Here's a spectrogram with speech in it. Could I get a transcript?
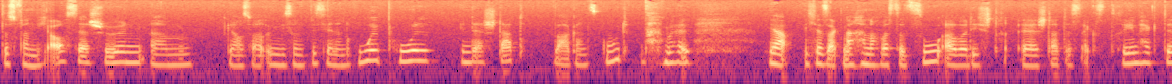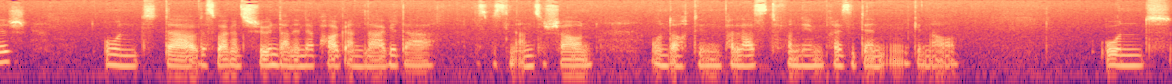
Das fand ich auch sehr schön. Ähm, genau, es war irgendwie so ein bisschen ein Ruhepol in der Stadt. War ganz gut, weil, ja, ich sage nachher noch was dazu, aber die St äh, Stadt ist extrem hektisch. Und da, das war ganz schön, dann in der Parkanlage da das bisschen anzuschauen und auch den Palast von dem Präsidenten, genau. Und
